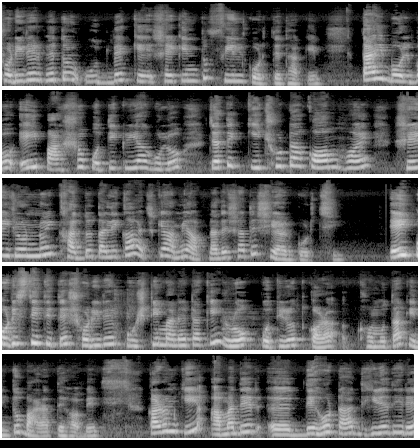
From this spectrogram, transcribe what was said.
শরীরের ভেতর উদ্বেগকে সে কিন্তু ফিল করতে থাকে। তাই বলব এই পার্শ্ব প্রতিক্রিয়াগুলো যাতে কিছুটা কম হয়, সেই জন্যই খাদ্য তালিকা আজকে আমি আপনাদের সাথে শেয়ার করছি। এই পরিস্থিতিতে শরীরের পুষ্টি মানেটা কি রোগ প্রতিরোধ করা ক্ষমতা কিন্তু বাড়াতে হবে। কারণ কি আমাদের দেহটা ধীরে ধীরে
